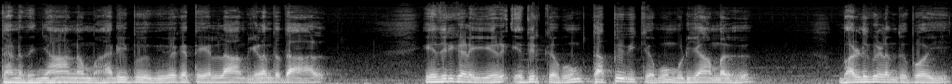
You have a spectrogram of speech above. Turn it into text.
தனது ஞானம் அறிவு விவேகத்தை எல்லாம் இழந்ததால் எதிரிகளை எ- எதிர்க்கவும் தப்பிவிக்கவும் முடியாமல் வலுவிழந்து போய்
